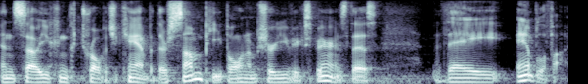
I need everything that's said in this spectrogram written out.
and so you can control what you can. But there's some people, and I'm sure you've experienced this, they amplify.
